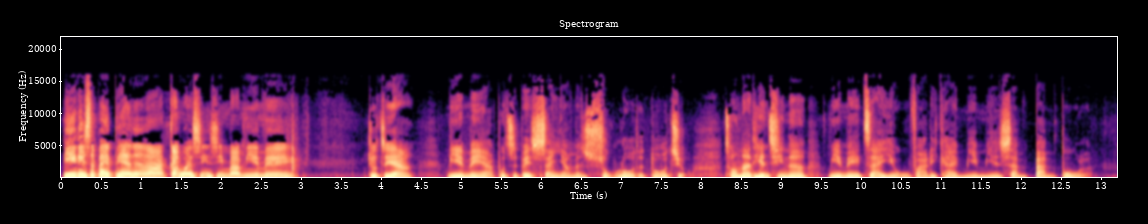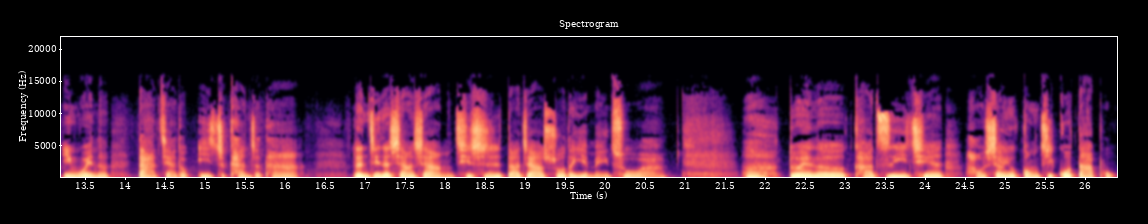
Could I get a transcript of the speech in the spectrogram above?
你一定是被骗了啦！赶快醒醒吧，咩妹。就这样。咩妹啊，不知被山羊们数落了多久。从那天起呢，咩妹再也无法离开绵绵山半步了，因为呢，大家都一直看着她。冷静的想想，其实大家说的也没错啊。啊，对了，卡兹以前好像有攻击过大普。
